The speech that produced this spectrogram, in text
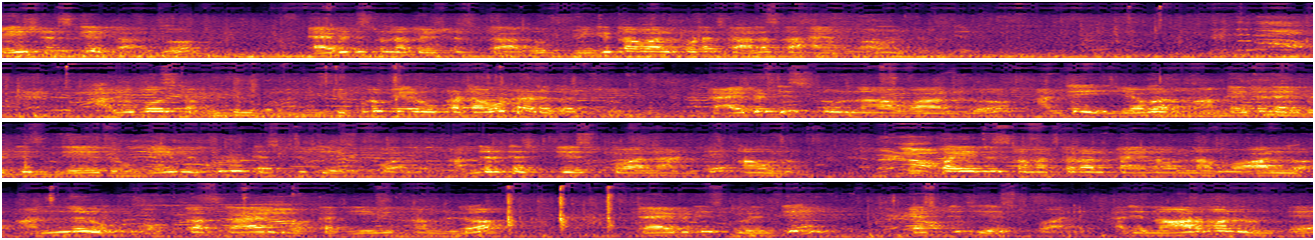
పేషెంట్స్కే కాదు డయాబెటీస్ ఉన్న పేషెంట్స్ కాదు మిగతా వాళ్ళు కూడా చాలా సహాయంగా ఉంటుంది. అందుకోసం ఇప్పుడు మీరు ఒక డౌట్ అడగచ్చు. డయాబెటీస్ ఉన్న వాళ్ళు అంటే ఎవరు? మాకైతే డయాబెటీస్ లేదు. మేము ఇప్పుడు టెస్ట్ చేసుకోవాలి. అందరు టెస్ట్ చేసుకోవాలా అంటే అవును. ముప్పై ఐదు సంవత్సరాల పైన ఉన్న వాళ్ళు అందరూ ఒక్కసారి ఒక్క జీవితంలో డయాబెటీస్ గురించి టెస్ట్ చేసుకోవాలి. అది నార్మల్ ఉంటే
